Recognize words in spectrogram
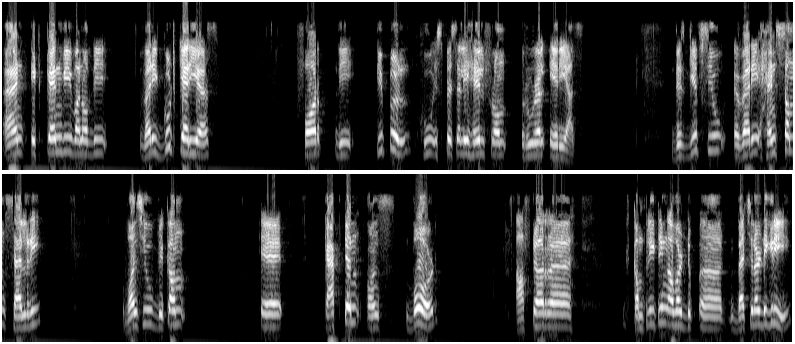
and it can be one of the very good careers for the people who especially hail from rural areas. This gives you a very handsome salary once you become a captain on board after uh, completing our uh, bachelor degree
